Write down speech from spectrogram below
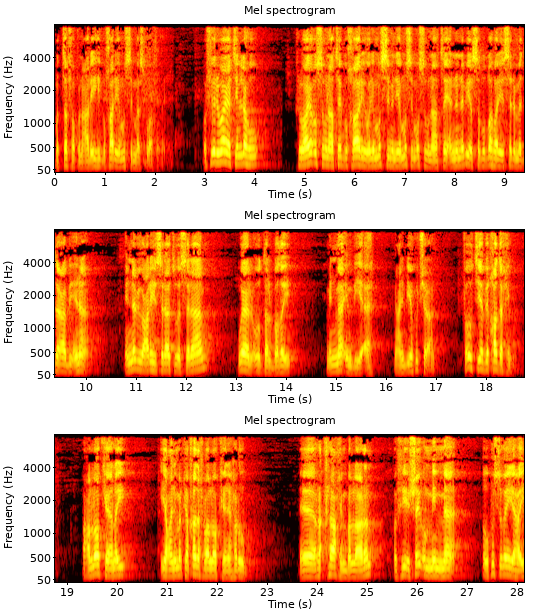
muttafaqun calayhi bukhaari iyo muslim baa isku waafaqay. Wa fii riwaayatin lahu riwaayo u sugnaatay bukhaari walimuslimin iyo muslim u sugnaatay ana nabiya sala allahu aleyh wasalam dacaa biinaa in nabigu calayhi salaatu wasalaam weel uu dalbaday min maa'in biyo ah yacni biyo ku jiraan. Fa utiya biqadaxin waxaa loo keenay yacni marka qadax baa loo keenay hadhuub raaxin ballaadhan wa fiihi shayun min maa uu ku sugan yahay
